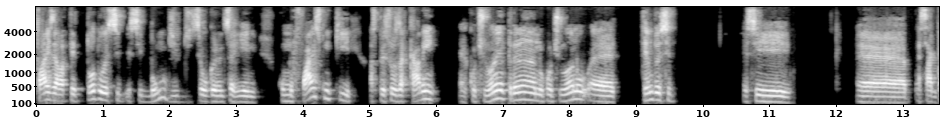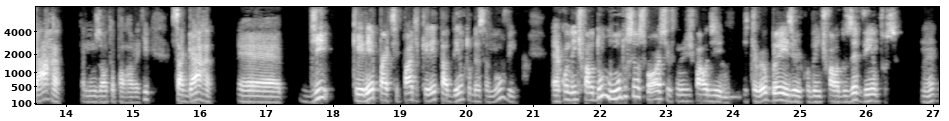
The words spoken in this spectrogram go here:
faz ela ter todo esse, esse boom de, de ser o grande CRM, como faz com que as pessoas acabem é, continuando entrando, continuando é, tendo esse, esse é, essa garra, para não usar outra palavra aqui, essa garra é, de querer participar, de querer estar dentro dessa nuvem, é quando a gente fala do mundo Salesforce, quando a gente fala de, de Trailblazer, quando a gente fala dos eventos, né?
